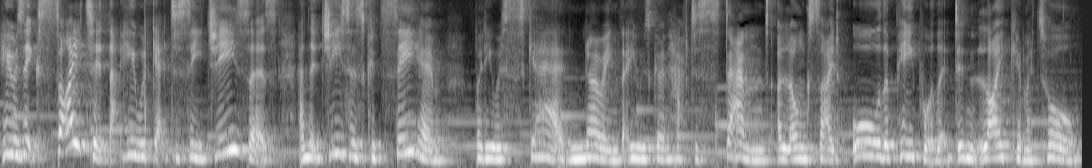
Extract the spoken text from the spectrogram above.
He was excited that he would get to see Jesus and that Jesus could see him, but he was scared knowing that he was going to have to stand alongside all the people that didn't like him at all.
